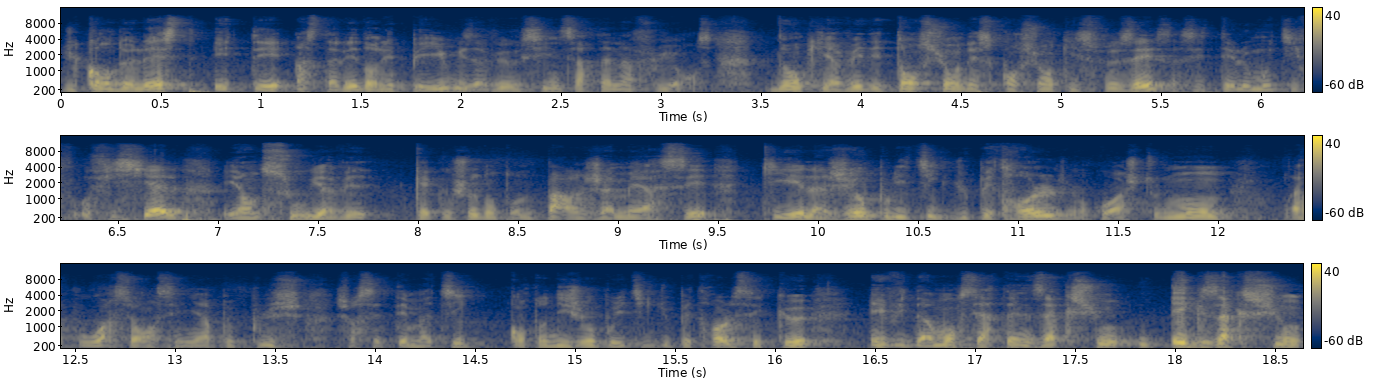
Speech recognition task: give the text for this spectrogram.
du camp de l'Est étaient installées dans les pays où ils avaient aussi une certaine influence. Donc il y avait des tensions, des escansions qui se faisaient, ça c'était le motif officiel et en dessous il y avait quelque chose dont on ne parle jamais assez qui est la géopolitique du pétrole. J'encourage tout le monde à pouvoir se renseigner un peu plus sur cette thématique. Quand on dit géopolitique du pétrole, c'est que évidemment certaines actions ou exactions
